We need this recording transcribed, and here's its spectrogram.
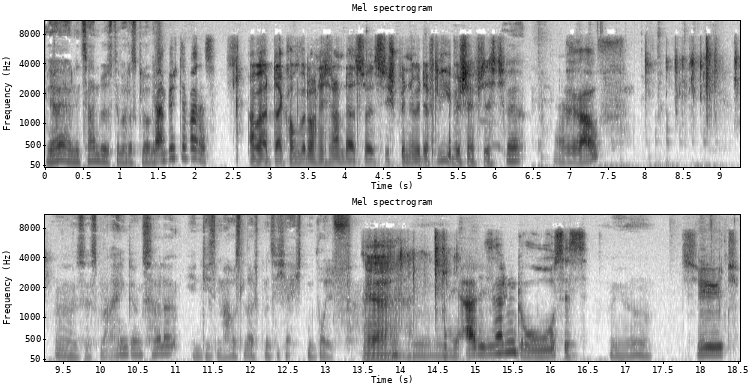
Ja, ja, eine Zahnbürste war das, glaube ich. Zahnbürste war das. Aber da kommen wir doch nicht ran, da ist doch jetzt die Spinne mit der Fliege beschäftigt. Ja. Rauf. Ah, Das ist mal Eingangshalle. In diesem Haus läuft man sicher echt ein Wolf. Ja. Ja, das ist halt ein großes. Ja. Süd,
